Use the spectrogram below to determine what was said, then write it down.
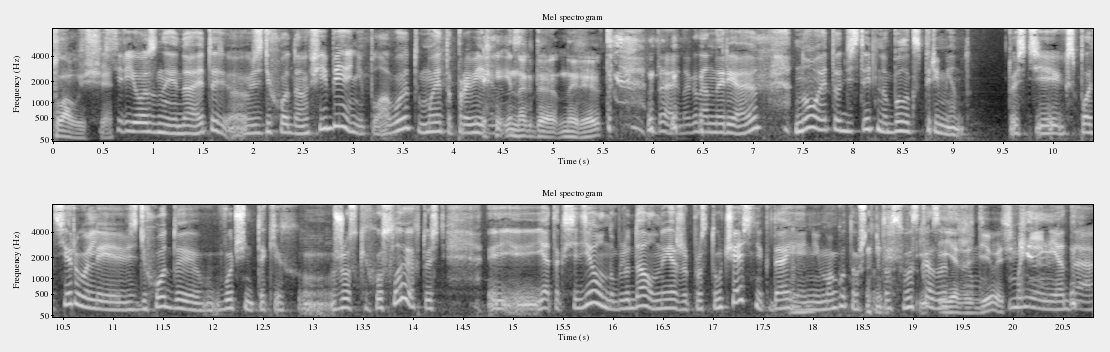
Плавающие. Серьезные, да, это вездеходы амфибии, они плавают, мы это проверили. Иногда ныряют. Да, иногда ныряют, но это действительно был эксперимент. То есть эксплуатировали вездеходы в очень таких жестких условиях. То есть я так сидела, наблюдала, но я же просто участник, да, я не могу там что-то высказывать. Я же девочка. Мнение, да.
